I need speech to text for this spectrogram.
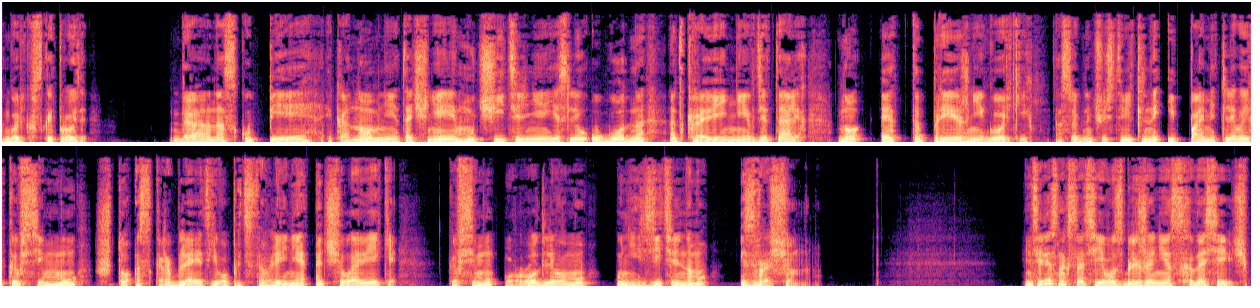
горьковской прозе. Да, она скупее, экономнее, точнее, мучительнее, если угодно, откровеннее в деталях, но это прежний Горький, особенно чувствительный и памятливый ко всему, что оскорбляет его представление о человеке, ко всему уродливому, унизительному, извращенному. Интересно, кстати, его сближение с Ходосевичем.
